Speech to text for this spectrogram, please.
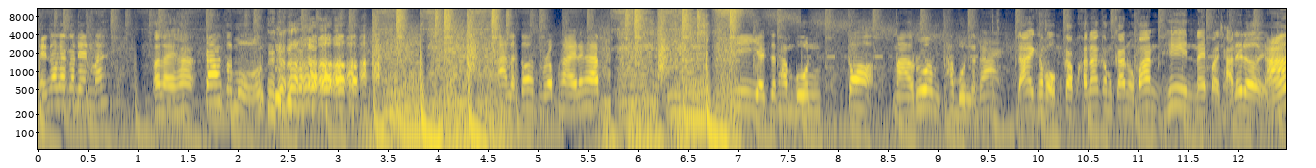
เห็นอะไรกระเด็นไหมอะไรฮะ ก้างสมอง อะแล้วก็สำหรับใครนะครับ ที่อยากจะทำบุญก็มาร่วมทำบุญกันได้ ได้ครับผมกับคณะกรรมการหมู่บ้านที่ในประชาได้เลย อ่า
